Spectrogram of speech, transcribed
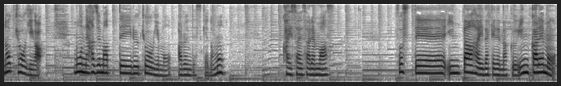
の競技がもうね始まっている競技もあるんですけども開催されます。そしてインターハイだけでなくインカレも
